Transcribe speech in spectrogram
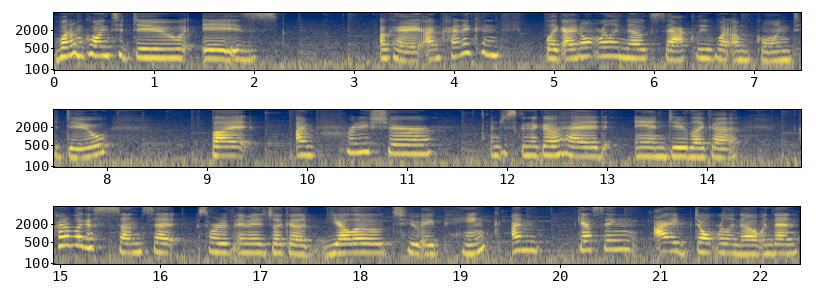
what I'm going to do is, okay, I'm kind of confused like I don't really know exactly what I'm going to do, but I'm pretty sure I'm just gonna go ahead and do like a kind of like a sunset sort of image, like a yellow to a pink, I'm guessing. I don't really know. And then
